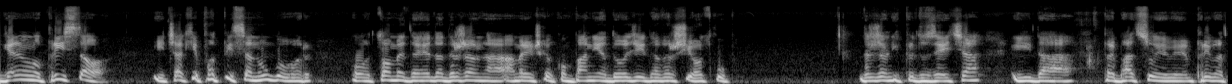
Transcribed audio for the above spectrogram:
generalno pristao i čak je potpisan ugovor o tome da jedna državna američka kompanija dođe i da vrši otkup državnih preduzeća i da prebacuje privat,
